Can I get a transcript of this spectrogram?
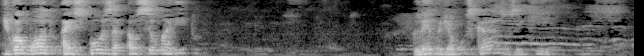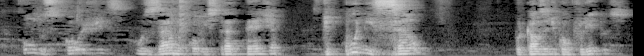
De igual modo, a esposa ao seu marido. Lembro de alguns casos em que um dos cônjuges usava como estratégia de punição por causa de conflitos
